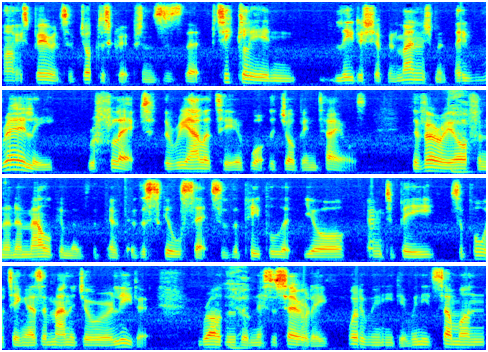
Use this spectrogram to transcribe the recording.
my experience of job descriptions is that, particularly in leadership and management, they rarely reflect the reality of what the job entails. They're very often an amalgam of the, of, of the skill sets of the people that you're going to be supporting as a manager or a leader, rather yeah. than necessarily what do we need here? We need someone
